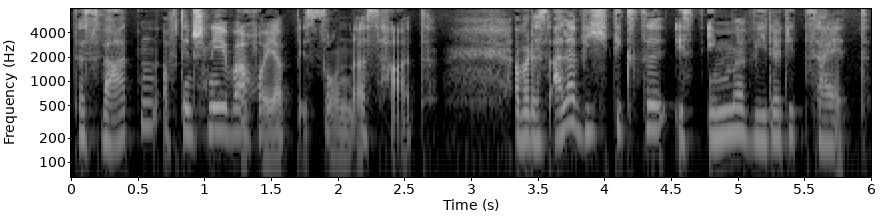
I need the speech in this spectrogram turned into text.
Das Warten auf den Schnee war heuer besonders hart. Aber das Allerwichtigste ist immer wieder die Zeit.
